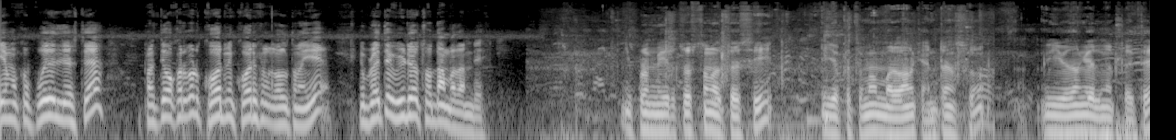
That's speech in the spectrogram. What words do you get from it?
ఈమెకు పూజలు చేస్తే ప్రతి ఒక్కరు కూడా కోరిన కోరికలు కలుగుతున్నాయి. ఇప్పుడైతే వీడియో చూద్దాం కదండి ఇప్పుడు మీరు చూస్తున్న వచ్చేసి ఈ యొక్క తిమ్మమ్మ మరివానికి ఎంట్రన్స్ ఈ విధంగా వెళ్ళినట్లయితే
